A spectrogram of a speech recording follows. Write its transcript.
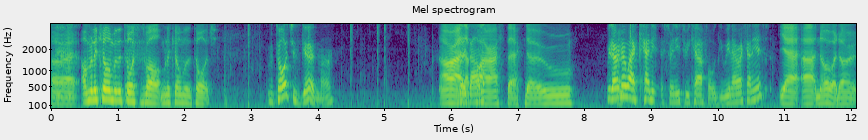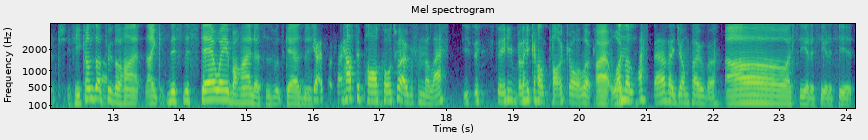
All right, I'm gonna kill him with a torch as well. I'm gonna kill him with a torch. The torch is good, man. All right, that fire aspect. No. We don't know where Kenny is, so we need to be careful. Do we know where Kenny is? Yeah, uh, no, I don't. If he comes up through the high, like this, this stairway behind us is what scares me. Yeah, they have to parkour to it over from the left. You see? But they can't parkour. Look. All right, On the left there, they jump over. Oh, I see it. I see it. I see it.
